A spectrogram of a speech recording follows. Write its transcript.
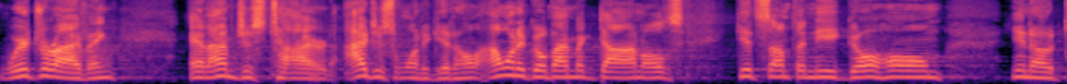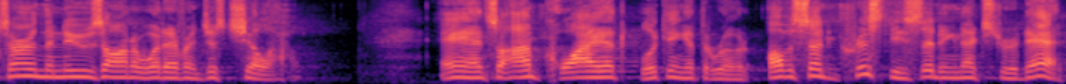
We're driving, and I'm just tired. I just want to get home. I want to go by McDonald's, get something to eat, go home, you know, turn the news on or whatever, and just chill out. And so I'm quiet, looking at the road. All of a sudden, Christy's sitting next to her dad.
